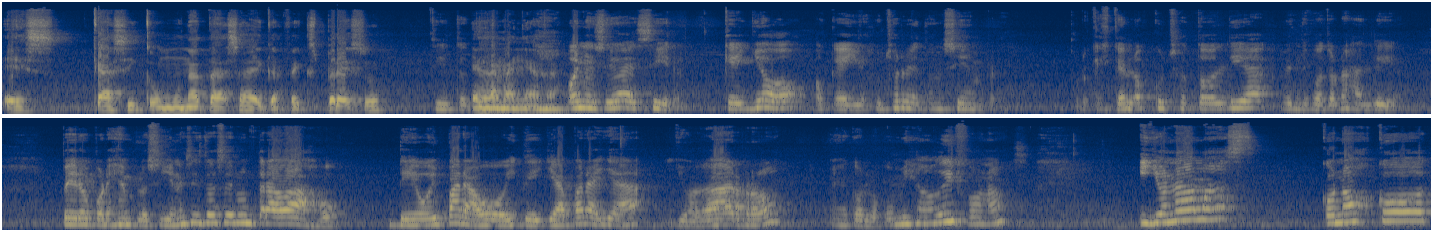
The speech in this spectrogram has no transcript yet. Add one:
es casi como una taza de café expreso Sí, en la mañana. Bueno, eso iba a decir que yo, ok, yo escucho reggaetón siempre, porque es que lo escucho todo el día, 24 horas al día. Pero, por ejemplo, si yo necesito hacer un trabajo de hoy para hoy, de ya para allá, yo agarro, me coloco mis audífonos y yo nada más conozco,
